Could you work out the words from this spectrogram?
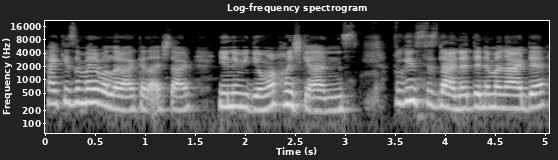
Herkese merhabalar arkadaşlar. Yeni videoma hoş geldiniz. Bugün sizlerle denemelerde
